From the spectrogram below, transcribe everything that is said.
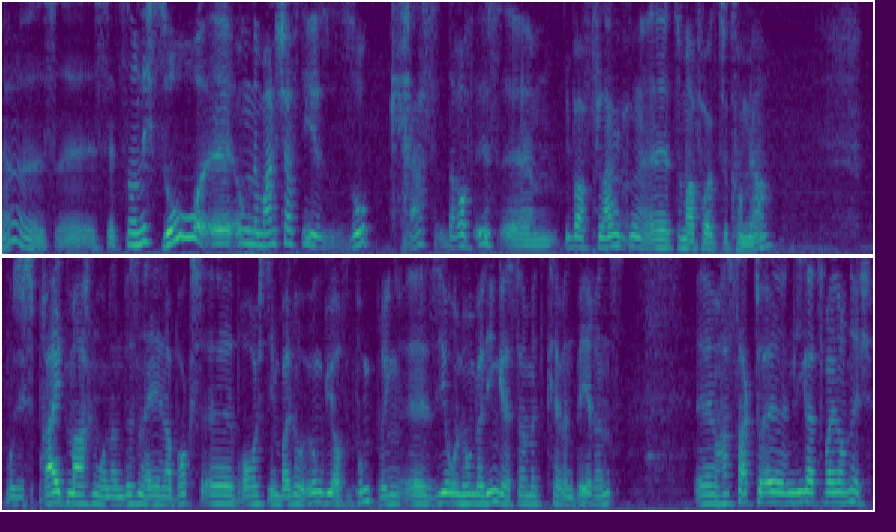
Ja, das äh, ist jetzt noch nicht so äh, irgendeine Mannschaft, die so krass darauf ist, ähm, über Flanken äh, zum Erfolg zu kommen, ja. Wo sie es breit machen und dann wissen, ey, in der Box äh, brauche ich den Ball nur irgendwie auf den Punkt bringen. Äh, siehe Union Berlin gestern mit Kevin Behrens. Äh, hast du aktuell in Liga 2 noch nicht.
